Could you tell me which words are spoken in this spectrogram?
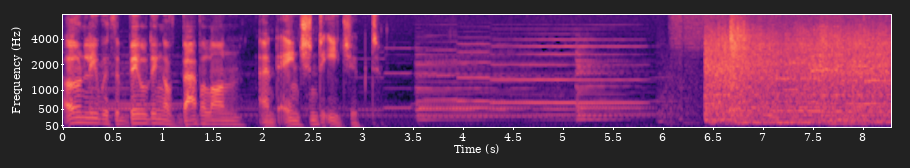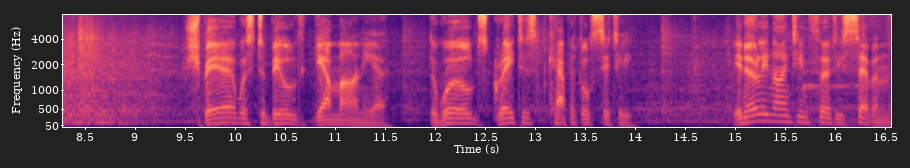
only with the building of Babylon and ancient Egypt. Speer was to build Germania, the world's greatest capital city. In early 1937,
